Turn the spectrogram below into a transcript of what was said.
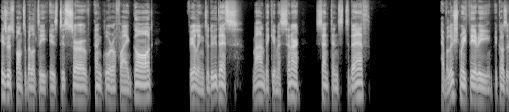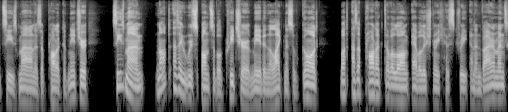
His responsibility is to serve and glorify God. Failing to do this, man became a sinner, sentenced to death. Evolutionary theory, because it sees man as a product of nature, sees man not as a responsible creature made in the likeness of God, but as a product of a long evolutionary history and environment.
